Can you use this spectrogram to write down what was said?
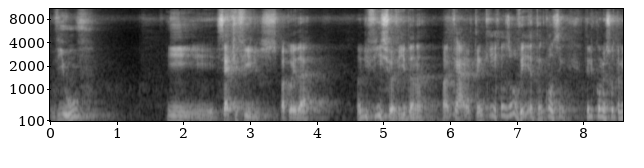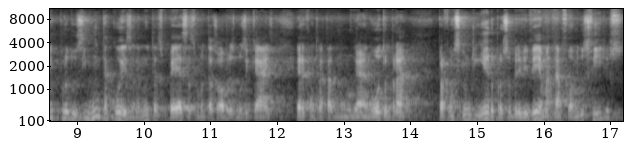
viúvo e sete filhos para cuidar. Então é difícil a vida, né? Cara, tem que resolver, tem que conseguir. Então ele começou também a produzir muita coisa, né? muitas peças, muitas obras musicais. Era contratado num lugar, no outro, para para conseguir um dinheiro para sobreviver, matar a fome dos filhos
